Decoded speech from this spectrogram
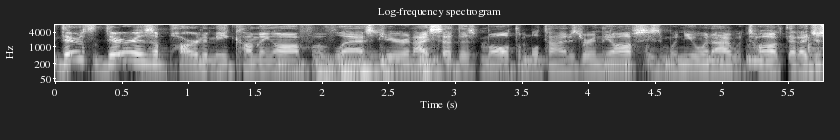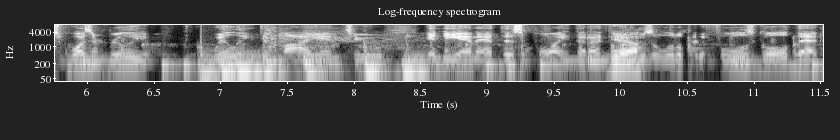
There's there is a part of me coming off of last year and i said this multiple times during the offseason when you and i would talk that i just wasn't really willing to buy into indiana at this point that i thought Yeah. it was a little bit of fool's gold that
